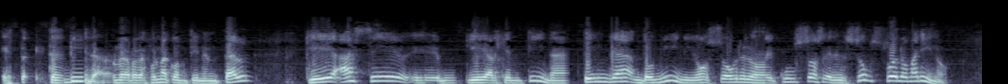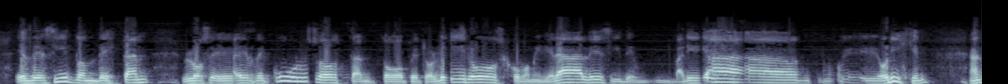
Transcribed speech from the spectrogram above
extendida, una plataforma continental que hace eh, que Argentina tenga dominio sobre los recursos en el subsuelo marino, es decir, donde están los eh, recursos, tanto petroleros como minerales y de variedad origen, ¿ah?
